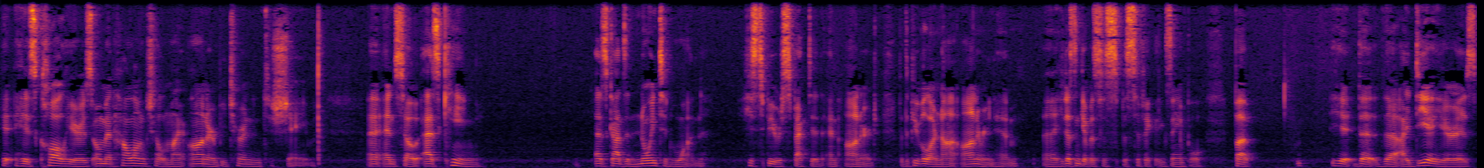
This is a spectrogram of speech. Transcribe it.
his call here is, "Oh man, how long shall my honor be turned into shame?" And, and so, as king, as God's anointed one, he's to be respected and honored. But the people are not honoring him. Uh, he doesn't give us a specific example, but he, the the idea here is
